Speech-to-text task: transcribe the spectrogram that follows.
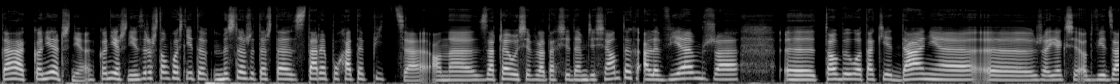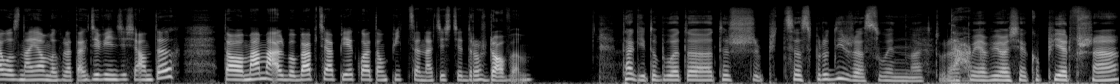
Tak, koniecznie, koniecznie. Zresztą właśnie te, myślę, że też te stare puchate pizze, one zaczęły się w latach 70., ale wiem, że y, to było takie danie, y, że jak się odwiedzało znajomych w latach 90., to mama albo babcia piekła tą pizzę na cieście drożdżowym. Tak, i to była ta też pizza z Prodiża słynna, która Tak. pojawiła się jako pierwsza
